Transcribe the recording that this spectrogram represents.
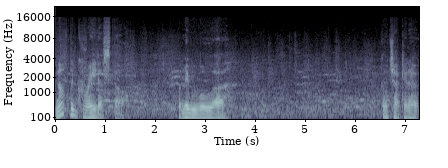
Not the greatest though, but maybe we'll uh, go check it out.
